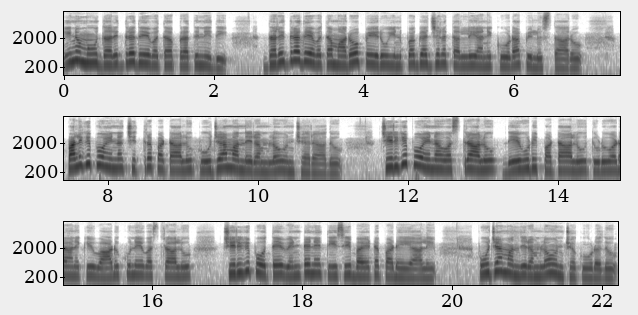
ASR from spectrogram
ఇనుము దరిద్ర దేవత ప్రతినిధి. దరిద్ర దేవత మరో పేరు ఇనుపగజ్జల తల్లి అని కూడా పిలుస్తారు. పలిగిపోయిన చిత్రపటాలు పూజా మందిరంలో ఉంచరాదు. చిరిగిపోయిన వస్త్రాలు దేవుడి పటాలు తుడవడానికి వాడుకునే వస్త్రాలు చిరిగిపోతే వెంటనే తీసి బయట పడేయాలి. పూజా మందిరంలో ఉంచకూడదు.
